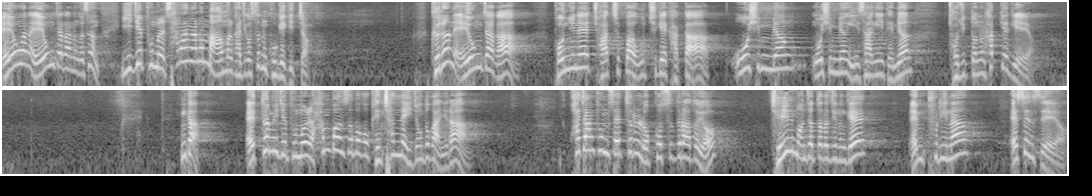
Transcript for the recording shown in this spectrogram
애용하는 애용자라는 것은 이 제품을 사랑하는 마음을 가지고 쓰는 고객 있죠. 그런 애용자가 본인의 좌측과 우측에 각각 50명, 50명 이상이 되면 조직도는 합격이에요. 그러니까 애터미 제품을 한 번 써보고 괜찮네 이 정도가 아니라 화장품 세트를 놓고 쓰더라도요 제일 먼저 떨어지는 게 앰플이나 에센스예요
